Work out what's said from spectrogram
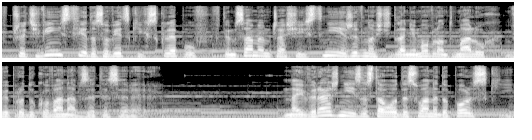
W przeciwieństwie do sowieckich sklepów, w tym samym czasie istnieje żywność dla niemowląt maluch wyprodukowana w ZSRR. Najwyraźniej został odesłany do Polski,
